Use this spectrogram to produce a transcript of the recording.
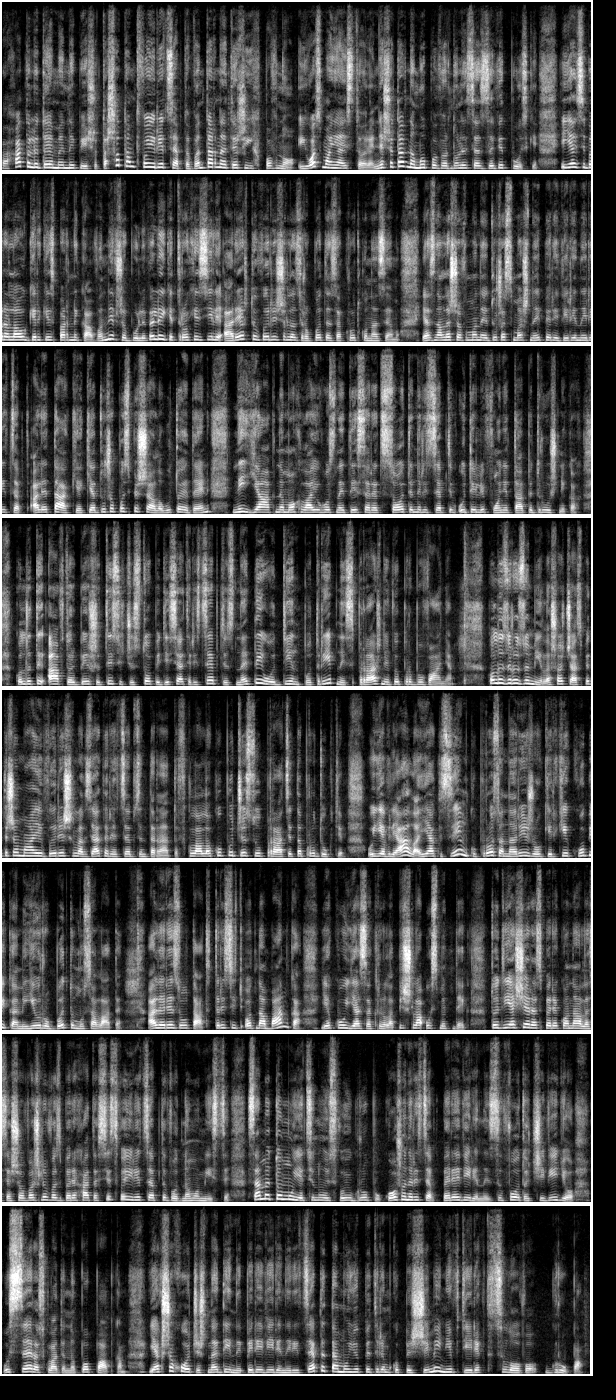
Багато людей мені пишуть, та що там твої рецепти? В інтернеті ж їх повно. І ось моя історія. Нещодавно ми повернулися з відпустки, і я зібрала огірки з парника. Вони вже були великі, трохи зілі, а решту вирішила зробити закрутку на зиму. Я знала, що в мене дуже смачний перевірений рецепт, але так як я дуже поспішала у той день, ніяк не могла його знайти серед сотень рецептів у телефоні та підручниках. Коли ти автор більше 1150 рецептів, знайти один потрібний справжнє випробування. Коли зрозуміла, що час піджимає, вирішила взяти рецепт з інтернету, вклала купу часу, праці та продуктів. Уявляла, як взимку просто наріжу огірки кубиками і робитиму салати. Але результат 31 банка, яку я закрила, пішла у смітник. Тоді я ще раз переконалася, що важливо зберігати всі свої рецепти в одному місці. Саме тому я ціную свою групу. Кожен рецепт перевірений з фото чи відео, усе розкладено по папкам. Якщо хочеш знайти неперевірені рецепти та мою підтримку, пиши мені в директ слово група.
